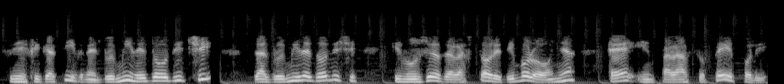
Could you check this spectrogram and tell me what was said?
significative, nel 2012, dal 2012 il Museo della Storia di Bologna è in Palazzo Pepoli,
